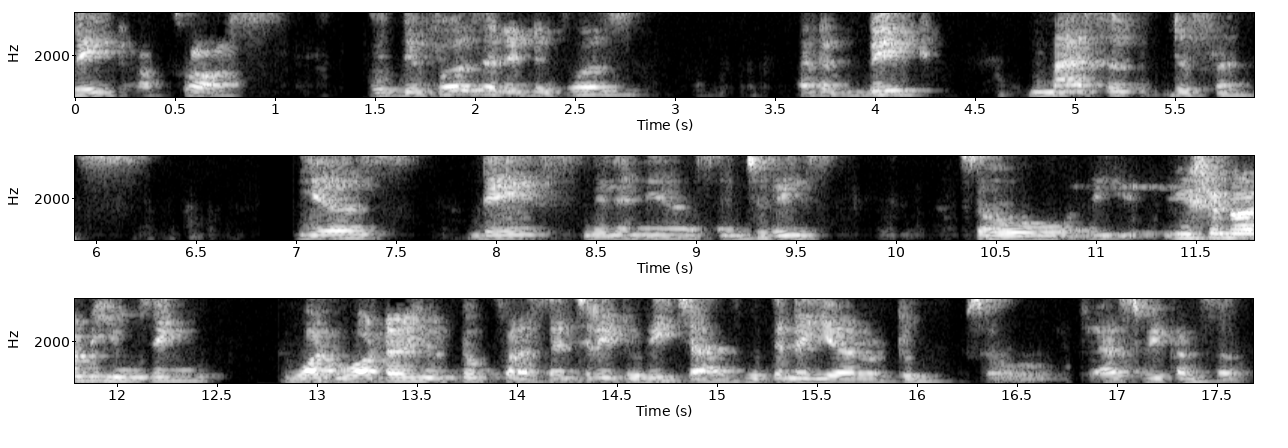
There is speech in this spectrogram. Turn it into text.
rate across. It differs and it differs at a big, massive difference. Years, days, millennia, centuries. So you, should not be using what water you took for a century to recharge within a year or two. So to be conserved.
